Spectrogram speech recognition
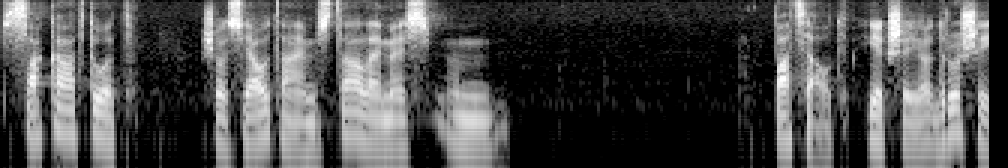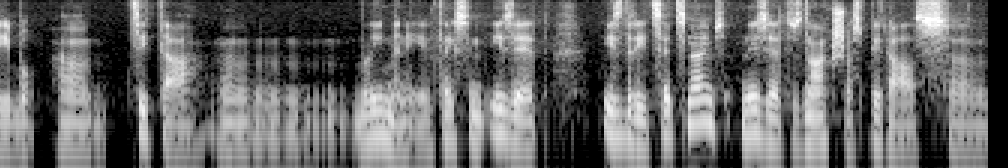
sakārtot šos jautājumus tā, lai mēs um, paceltu iekšējo drošību um, citā um, līmenī. Teiksim, iziet, izdarīt secinājumus un iziet uz nākamo spirāles uh,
